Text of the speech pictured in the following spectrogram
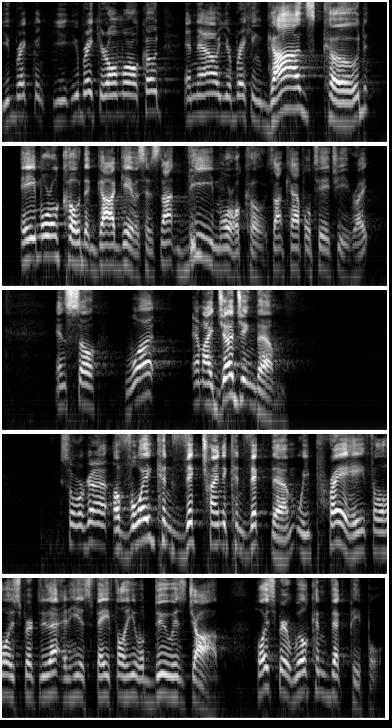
You break, you, you break your own moral code, and now you're breaking God's code, a moral code that God gave us. It's not the moral code, it's not capital T H E, right? And so, what am I judging them? So we're going to avoid convict trying to convict them. We pray for the Holy Spirit to do that, and He is faithful. He will do His job. Holy Spirit will convict people,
